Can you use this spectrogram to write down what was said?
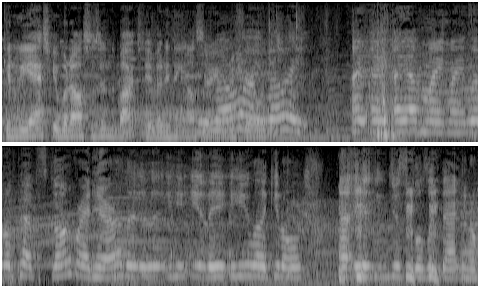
can we ask you what else is in the box? Do you have anything else there you want to share with us? Well, I, I, I have my, my little pet skunk right here. The, the, he, he, he, like, you know, uh, he, he just goes like that, you know.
